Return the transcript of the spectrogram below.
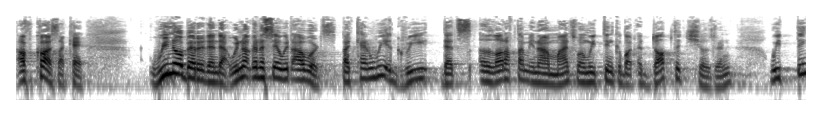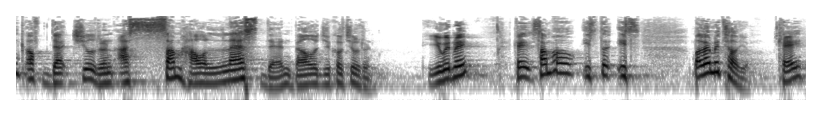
Of course, okay. We know better than that. We're not going to say it with our words. But can we agree that a lot of time in our minds, when we think about adopted children, we think of that children as somehow less than biological children? You with me? Okay, somehow it's the, it's, but let me tell you, okay,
